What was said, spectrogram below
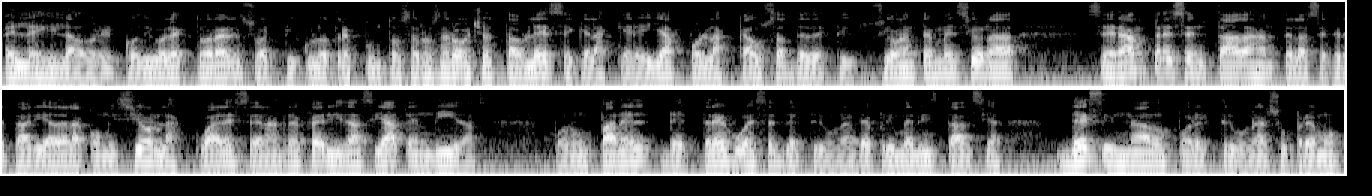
el legislador. El Código Electoral en su artículo 3.008 establece que las querellas por las causas de destitución antes mencionadas serán presentadas ante la Secretaría de la Comisión, las cuales serán referidas y atendidas por un panel de tres jueces del Tribunal de Primera Instancia designados por el Tribunal Supremo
